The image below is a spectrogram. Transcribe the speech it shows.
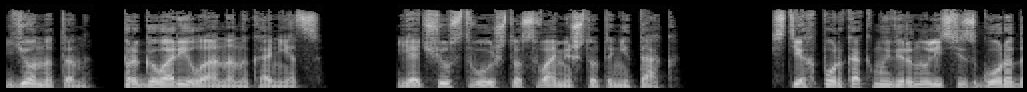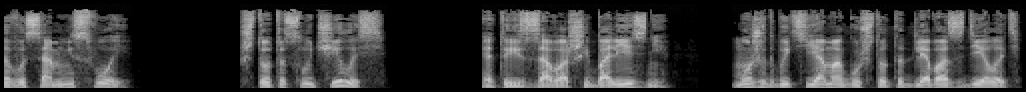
«Йонатан», — проговорила она наконец, — «я чувствую, что с вами что-то не так. С тех пор, как мы вернулись из города, вы сам не свой. Что-то случилось? Это из-за вашей болезни? Может быть, я могу что-то для вас сделать?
